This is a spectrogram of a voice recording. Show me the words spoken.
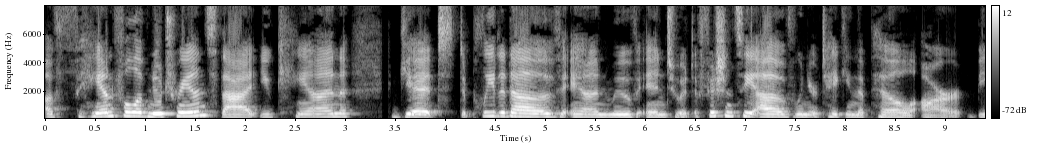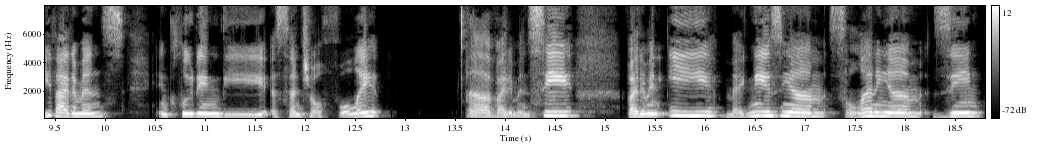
a handful of nutrients that you can get depleted of and move into a deficiency of when you're taking the pill are B vitamins, including the essential folate, uh, vitamin C, vitamin E, magnesium, selenium, zinc,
